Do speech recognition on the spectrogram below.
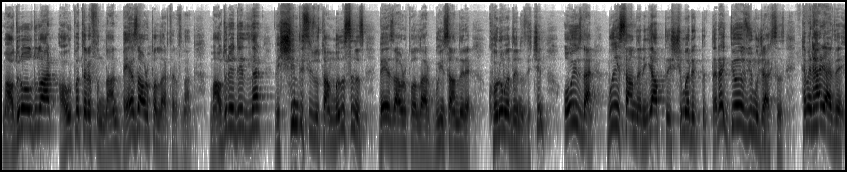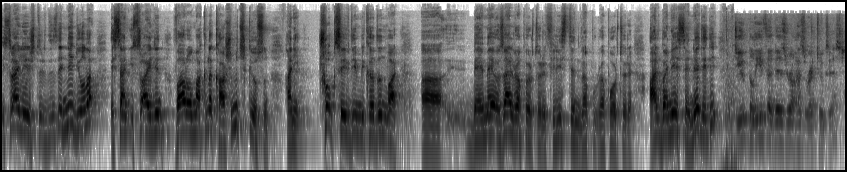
mağdur oldular. Avrupa tarafından, beyaz Avrupalılar tarafından mağdur edildiler ve şimdi siz utanmalısınız beyaz Avrupalılar bu insanları korumadığınız için. O yüzden bu insanların yaptığı şımarıklıklara göz yumacaksınız. Hemen her yerde İsrail'i eleştirdiğinizde ne diyorlar? E sen İsrail'in var olma hakkında karşı mı çıkıyorsun? Hani çok sevdiğim bir kadın var. BM özel raportörü, Filistin rap- raportörü Albanese ne dedi? Do you believe that Israel has a right to exist?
